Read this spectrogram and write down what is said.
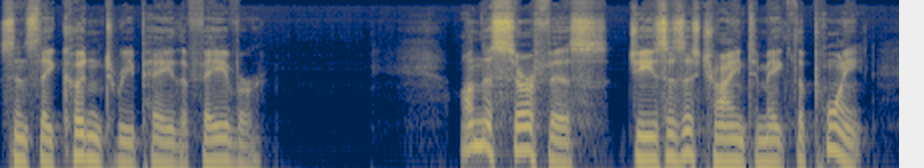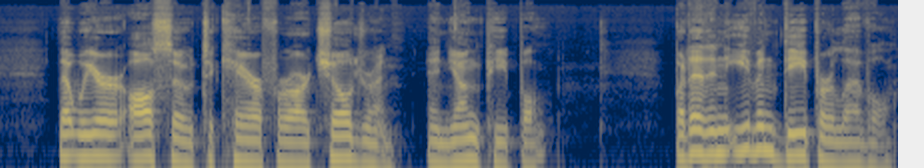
since they couldn't repay the favor. On the surface, Jesus is trying to make the point that we are also to care for our children and young people. But at an even deeper level,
